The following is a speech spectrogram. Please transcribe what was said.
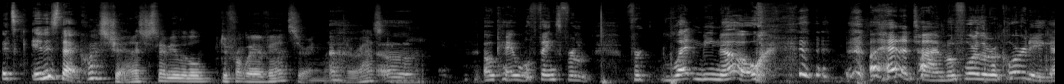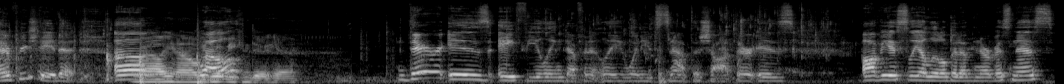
It's it is that question. It's just maybe a little different way of answering that or asking Oh. that. okay, well, thanks for for letting me know ahead of time before the recording. I appreciate it. Um, Well, you know, we do what we can do here. there is a feeling definitely when you snap the shot. There is obviously a little bit of nervousness.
